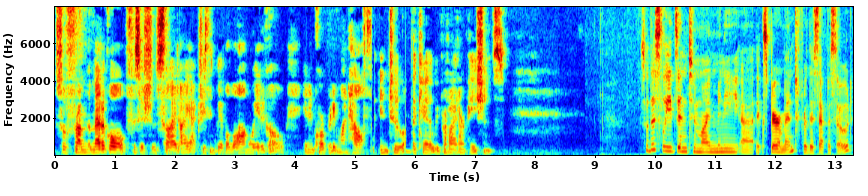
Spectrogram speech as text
So, from the medical physician side, I actually think we have a long way to go in incorporating One Health into the care that we provide our patients. So, this leads into my mini uh, experiment for this episode.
